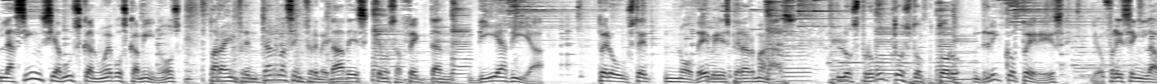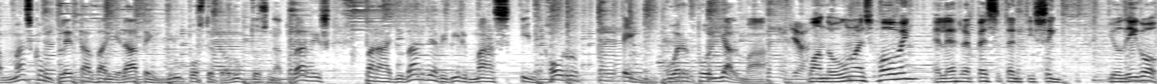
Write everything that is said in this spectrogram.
La ciencia busca nuevos caminos para enfrentar las enfermedades que nos afectan día a día. Pero usted no debe esperar más. Los productos Dr. Rico Pérez le ofrecen la más completa variedad en grupos de productos naturales para ayudarle a vivir más y mejor en cuerpo y alma. Cuando uno es joven, el RP75. Yo digo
